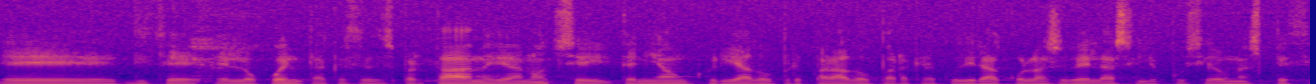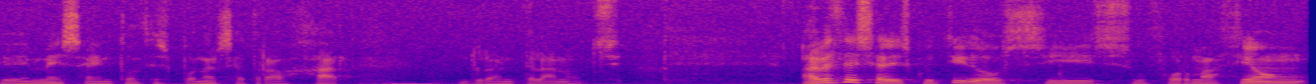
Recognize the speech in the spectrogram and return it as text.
Eh, dice, él lo cuenta, que se despertaba a medianoche y tenía un criado preparado para que acudiera con las velas y le pusiera una especie de mesa y entonces ponerse a trabajar durante la noche. A veces se ha discutido si su formación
